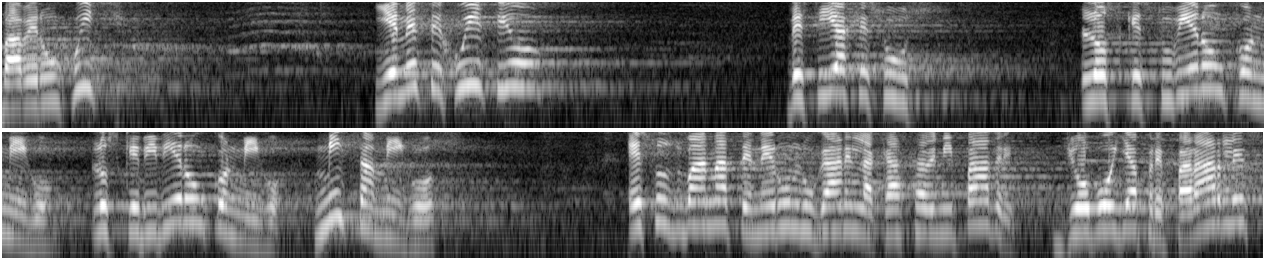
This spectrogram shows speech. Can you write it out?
va a haber un juicio. Y en ese juicio, decía Jesús, los que estuvieron conmigo, los que vivieron conmigo, mis amigos, Esos van a tener un lugar en la casa de mi Padre. Yo voy a prepararles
